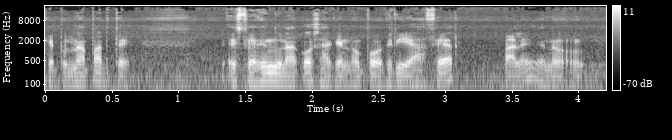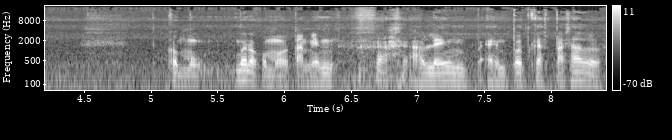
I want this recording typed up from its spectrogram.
que por una parte estoy haciendo una cosa que no podría hacer, ¿vale? Que no, como, bueno, como también hablé en, podcast pasados,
